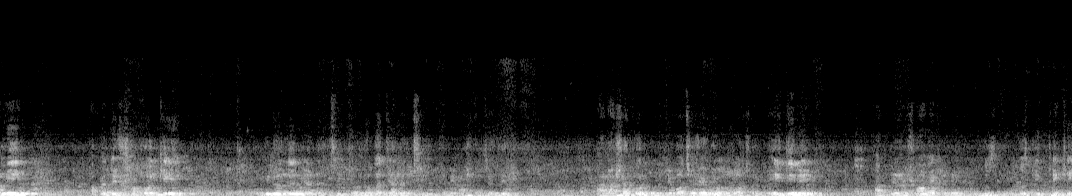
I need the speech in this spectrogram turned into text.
আমি আপনাদের সকলকে অভিনন্দন জানাচ্ছি, ধন্যবাদ জানাচ্ছি, আমি আসার জন্য আর আশা করব যে বছরের পর বছর, এই দিনে আপনারা সব এখানে উপস্থিত থেকে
